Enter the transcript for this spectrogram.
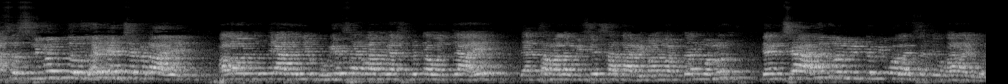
असं श्रीमंत हृदय यांच्याकडे आहे. मला वाटतं आदरणीय भुगे साहेब आज व्यासपीठावरचे आहेत. त्यांचा मला विशेष आता अभिमान वाटतो म्हणून त्यांच्या आधी दोन मिनिटं मी बोलायसाठी उभा राहिलो.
